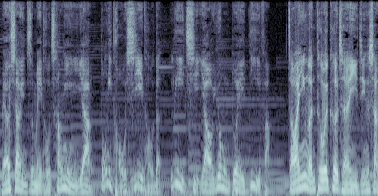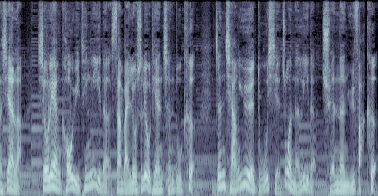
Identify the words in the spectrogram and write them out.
不要像一只没头苍蝇一样东一头西一头的，力气要用对地方。早安英文特惠课程已经上线了，修炼口语听力的三百六十六天晨读课，增强阅读写作能力的全能语法课，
